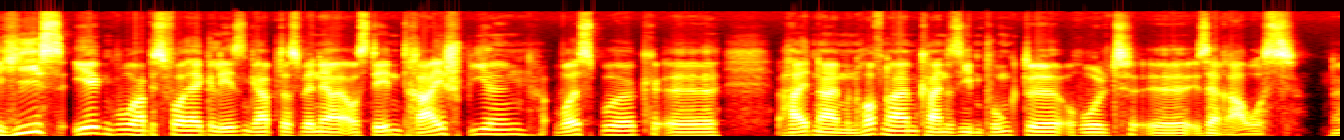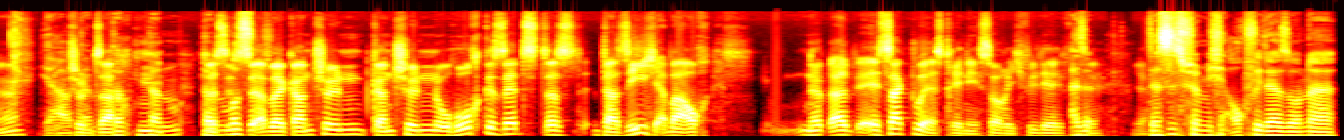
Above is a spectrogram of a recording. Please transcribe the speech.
hieß, irgendwo habe ich es vorher gelesen gehabt, dass wenn er aus den drei Spielen, Wolfsburg, äh, Heidenheim und Hoffenheim, keine sieben Punkte holt, äh, ist er raus. Ne? Ja, schon dann, sagt, dann, dann, hm, das ist aber ganz schön, ganz schön hochgesetzt. Das, da sehe ich aber auch. Ne, äh, sag du erst, René, sorry, ich will dir. Also, ja. das ist für mich auch wieder so eine,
